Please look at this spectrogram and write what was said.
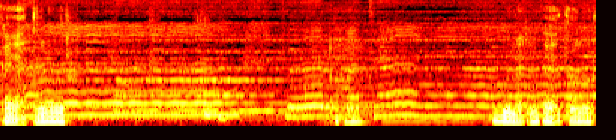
kayak telur. Bulatnya kayak telur.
